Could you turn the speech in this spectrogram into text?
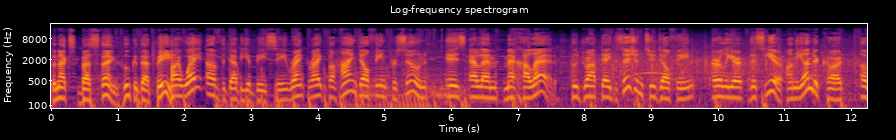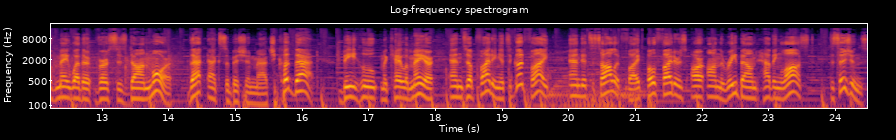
the next best thing. Who could that be? By way of the WBC, ranked right behind Delphine Persoon is Elhem Mekhaled, who dropped a decision to Delphine earlier this year on the undercard of Mayweather versus Don Moore. That exhibition match. Could that be who Michaela Mayer ends up fighting? It's a good fight, and it's a solid fight. Both fighters are on the rebound, having lost decisions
